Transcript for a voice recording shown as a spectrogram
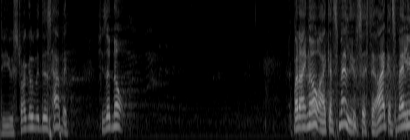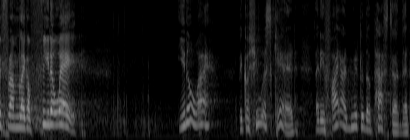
do you struggle with this habit? She said, No. But I know I can smell you, sister. I can smell you from like a feet away. You know why? Because she was scared that if I admit to the pastor that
